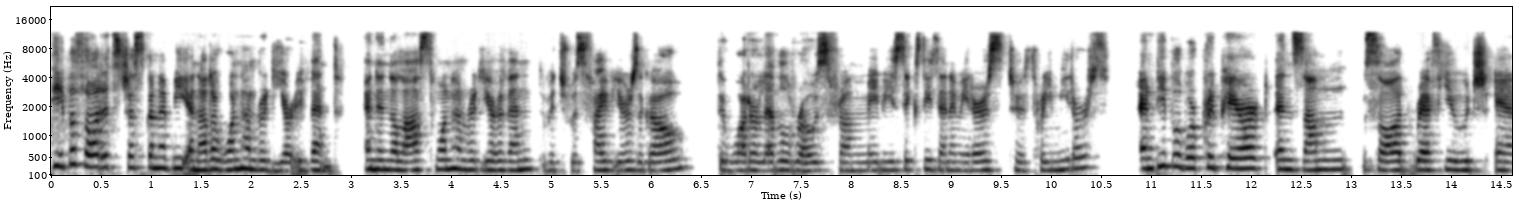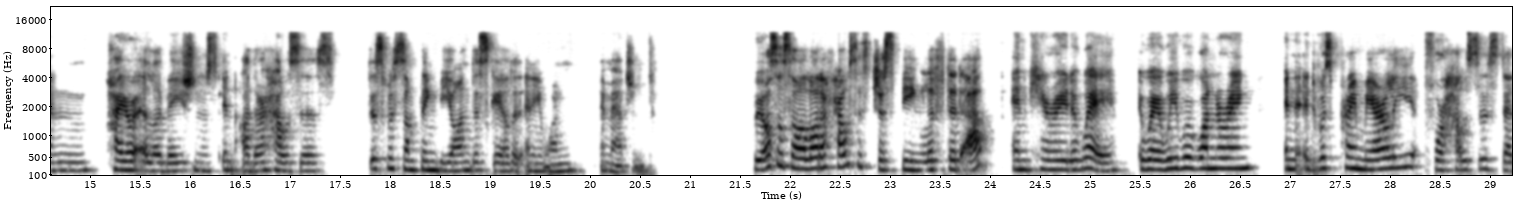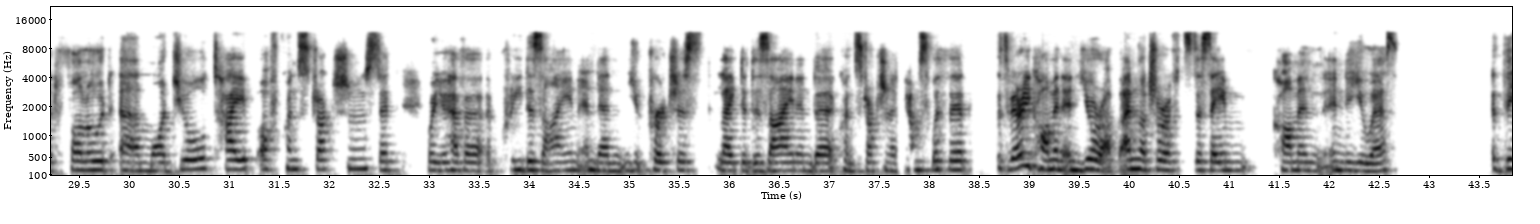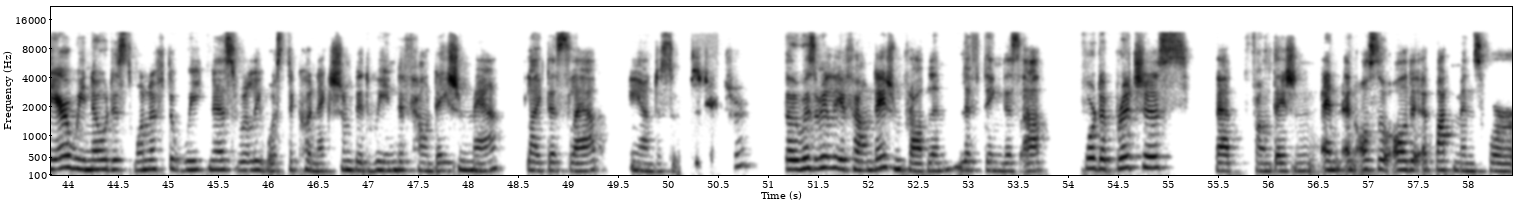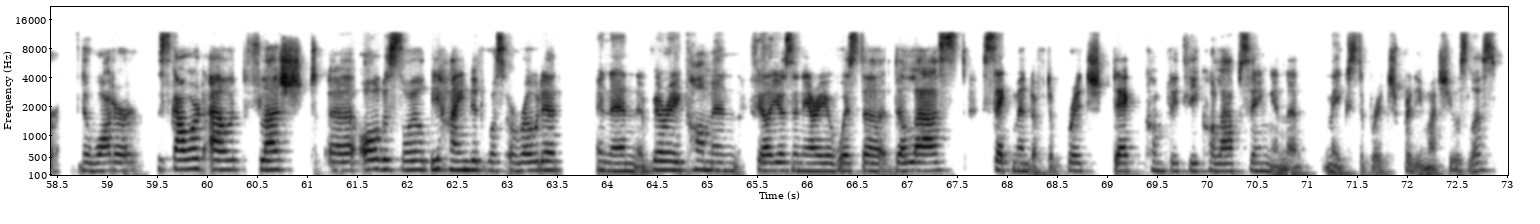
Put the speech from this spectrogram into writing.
People thought it's just going to be another 100 year event. And in the last 100 year event, which was five years ago, the water level rose from maybe 60 centimeters to three meters. And people were prepared, and some sought refuge in higher elevations in other houses. This was something beyond the scale that anyone imagined. We also saw a lot of houses just being lifted up and carried away, where we were wondering, and it was primarily for houses that followed a module type of constructions that where you have a, a pre-design and then you purchase like the design and the construction that comes with it. It's very common in Europe. I'm not sure if it's the same common in the US. There we noticed one of the weakness really was the connection between the foundation mat, like the slab, and the superstructure. So it was really a foundation problem lifting this up. For the bridges, that foundation and, and also all the abutments were the water scoured out, flushed, uh, all the soil behind it was eroded. And then a very common failure scenario was the, the last segment of the bridge deck completely collapsing, and that makes the bridge pretty much useless.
